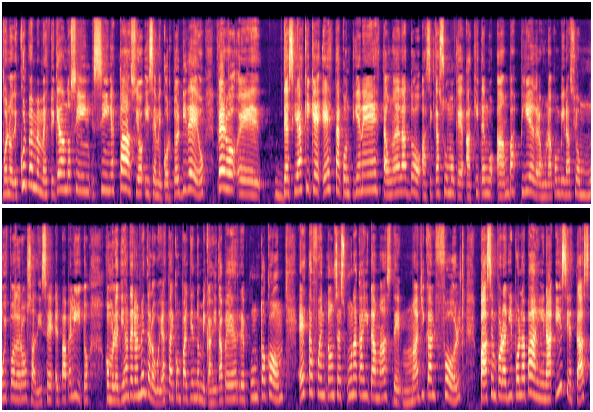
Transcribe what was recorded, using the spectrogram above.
Bueno, discúlpenme, me estoy quedando sin, sin espacio y se me cortó el video, pero eh, decía aquí que esta contiene esta, una de las dos, así que asumo que aquí tengo ambas piedras, una combinación muy poderosa, dice el papelito. Como les dije anteriormente, lo voy a estar compartiendo en mi cajita pr.com. Esta fue entonces una cajita más de Magical Folk. Pasen por allí por la página y si estás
